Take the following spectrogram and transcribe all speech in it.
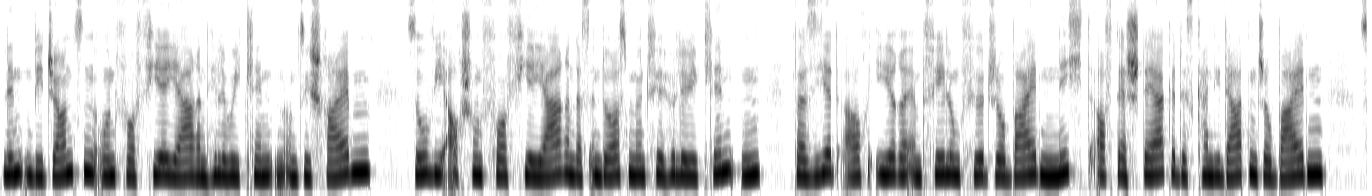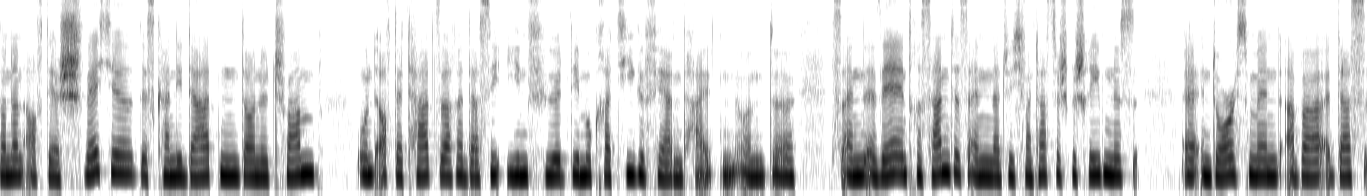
Lyndon B. Johnson und vor vier Jahren Hillary Clinton. Und sie schreiben, so wie auch schon vor vier Jahren das Endorsement für Hillary Clinton, basiert auch ihre Empfehlung für Joe Biden nicht auf der Stärke des Kandidaten Joe Biden, sondern auf der Schwäche des Kandidaten Donald Trump und auf der Tatsache, dass sie ihn für demokratiegefährdend halten. Und äh, es ist ein sehr interessantes, ein natürlich fantastisch geschriebenes äh, Endorsement, aber das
